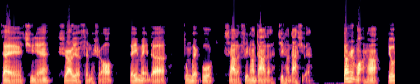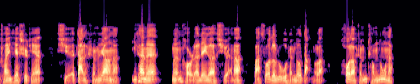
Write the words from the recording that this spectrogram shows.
在去年十二月份的时候，北美的东北部下了非常大的几场大雪。当时网上流传一些视频，雪大的什么样呢？一开门，门口的这个雪呢，把所有的路什么都挡住了。厚到什么程度呢？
